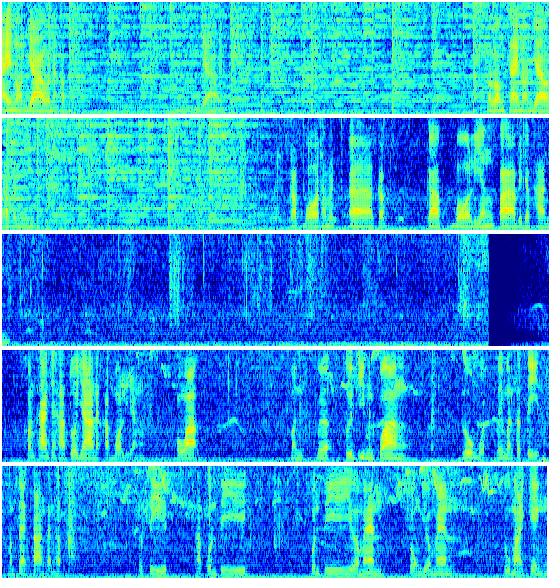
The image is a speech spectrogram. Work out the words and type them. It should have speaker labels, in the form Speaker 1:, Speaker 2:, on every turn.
Speaker 1: ช้หนอนยาวนะครับยาว มาลองใช้หนอนยาวครับวันนี้ กับบ่อธรรมอ่ากับกับบ่อเลี้ยงปลาเบญจพรรณค่อนข้างจะหาตัวยากนะครับบ่อเลี้ยง เพราะว่า มันเมื่อพื้นที่มันกว้างโล่งหมดไม่เหมือนสตรีทมันแตกต่างกันครับ สตรีทถ้าคนตี คนตีเหยื่อแม่น ส่งเหยื่อแม่น ดูหมายเก่ง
